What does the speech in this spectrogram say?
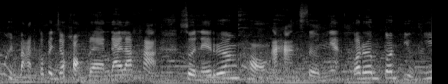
50,000 บาทก็เป็นเจ้าของแบรนด์ได้แล้วค่ะ ส่วนในเรื่องของอาหารเสริมเนี่ยก็เริ่มต้นอยู่ที่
